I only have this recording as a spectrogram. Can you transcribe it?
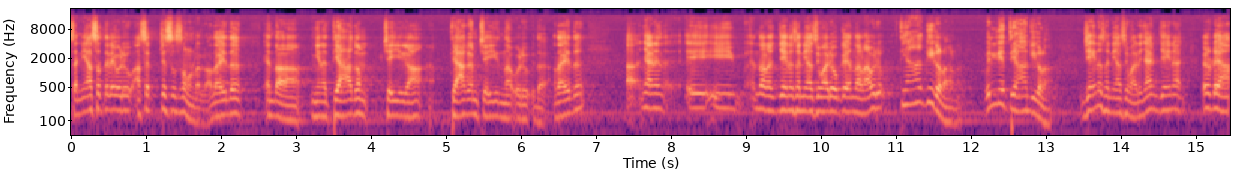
സന്യാസത്തിലെ ഒരു അസറ്റിസിസം ഉണ്ടല്ലോ. അതായത് എന്താ ഇങ്ങനെ ത്യാഗം ചെയ്യുക ത്യാഗം ചെയ്യുന്ന ഒരു ഇത്. അതായത് ഞാൻ ഈ എന്താണ് ജൈന സന്യാസിമാരും ഒക്കെ എന്താണ് അവർ ത്യാഗികളാണ്. വലിയ ത്യാഗികളാണ്. ജൈന സന്യാസിമാർ ഞാൻ ജൈനരുടെ ആ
